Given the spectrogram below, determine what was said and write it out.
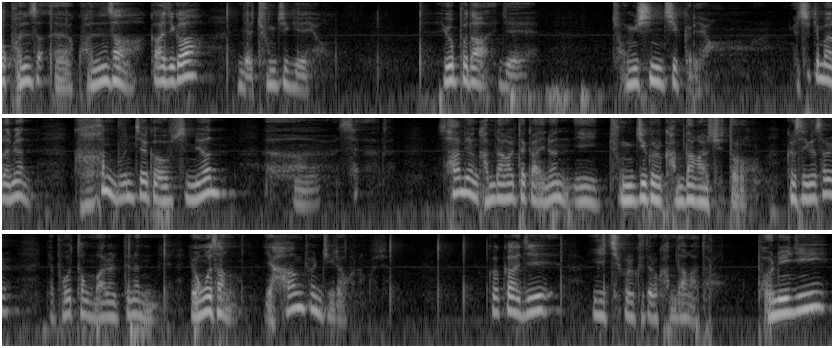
권사 에, 권사까지가 이제 중직이에요. 이것보다 이제 종신직 그래요. 쉽게 말하면 큰 문제가 없으면 어, 사- 사명 감당할 때까지는 이 중직을 감당할 수 있도록 그래서 이것을 보통 말할 때는 용어상 항존직이라고. 끝까지 이 직을 그대로 감당하도록 본인이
